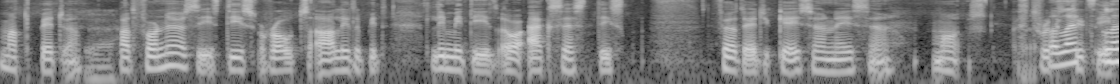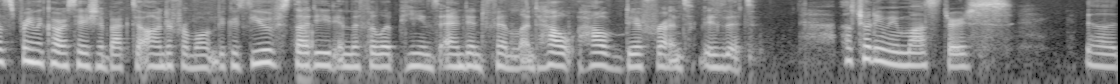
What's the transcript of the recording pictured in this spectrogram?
much better. Yeah. But for nurses, these roads are a little bit limited, or access this further education is uh, more s- Well, let's let's bring the conversation back to Anndra for a moment because you've studied in the Philippines and in Finland. How how different is it? Actually, my master's, uh,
